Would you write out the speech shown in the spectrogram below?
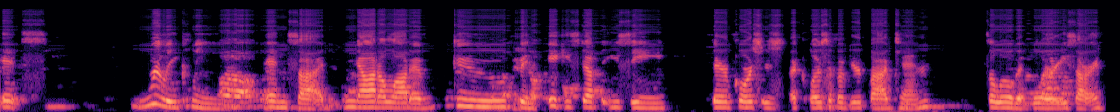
it's really clean inside. Not a lot of goop and icky stuff that you see. There, of course, is a close-up of your 510. It's a little bit blurry, sorry.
